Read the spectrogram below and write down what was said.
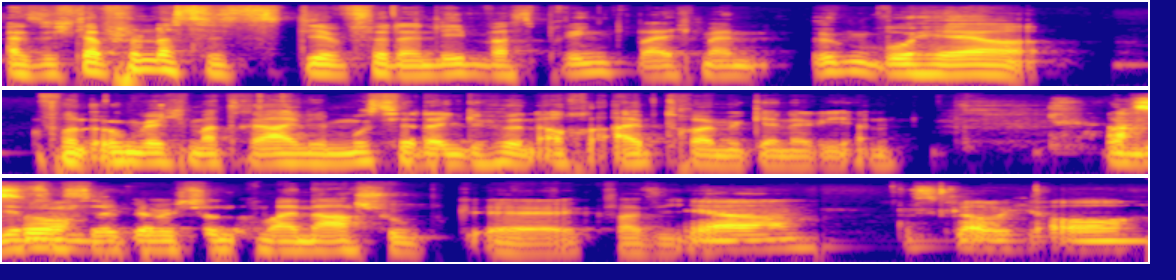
also ich glaube schon, dass es dir für dein Leben was bringt, weil ich meine, irgendwoher von irgendwelchen Materialien muss ja dein Gehirn auch Albträume generieren. ach Und jetzt so, hast du ja, glaube ich, schon nochmal Nachschub äh, quasi ja, das glaube ich auch.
